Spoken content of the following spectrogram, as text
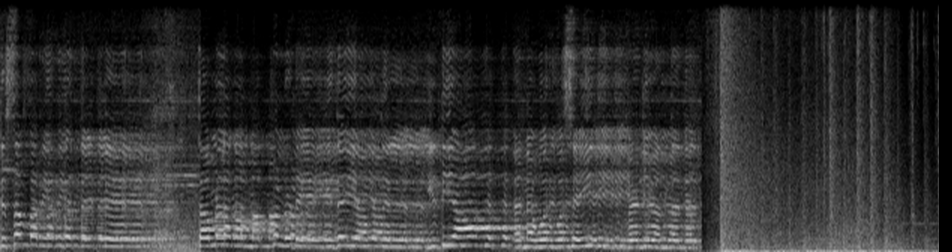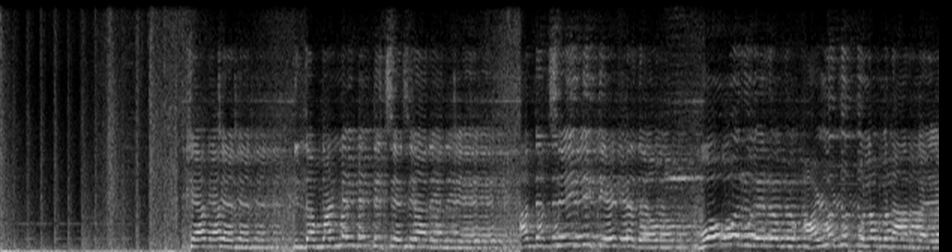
டிசம்பர் இருபத்தெட்டு தமிழக மக்களுடைய இதயத்தில் இடியாக என ஒரு செய்தி வெளிவந்தது. கேப்டன் இந்த மண்ணை விட்டு சென்றார் என்று அந்த செய்தி கேட்டதும் ஒவ்வொருவரும் அழுது புலம்பினார்கள்.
